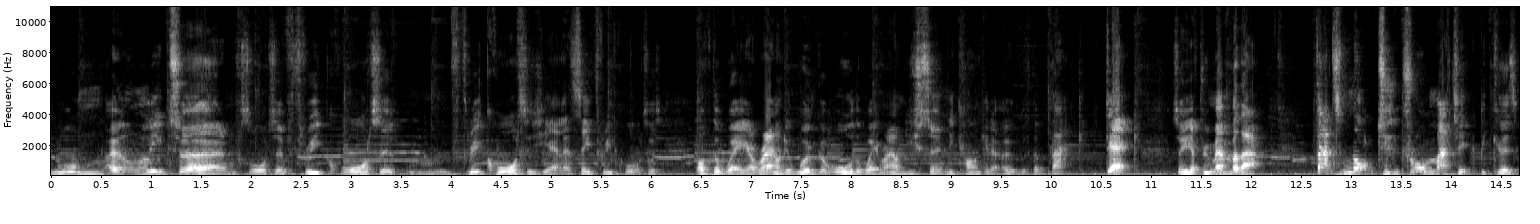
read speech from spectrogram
will only turn sort of three quarters, three quarters, yeah, let's say three quarters of the way around. It won't go all the way around. You certainly can't get it over the back deck. So you have to remember that. That's not too traumatic because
